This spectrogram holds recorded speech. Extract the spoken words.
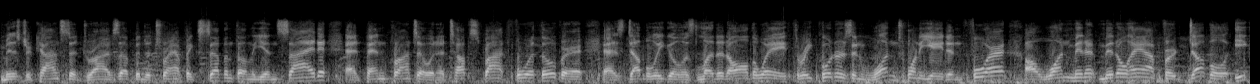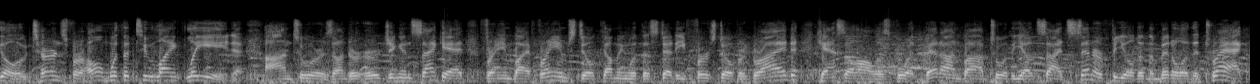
Mr. Constant drives up into traffic seventh on the inside, and Pen Pronto in a tough spot fourth over as Double Eagle has led it all the way three quarters in 128 and 4. A one minute middle half for Double Eagle who turns for home with a two length lead. On tour is under urging in second. Frame by frame still coming with a steady first over grind. Casa Hall is fourth. Bet on Bob toward the outside center field in the middle of the track,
